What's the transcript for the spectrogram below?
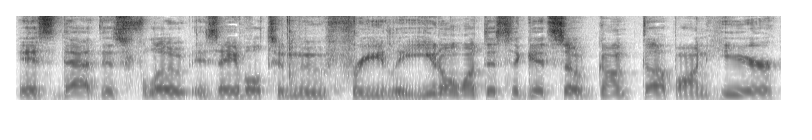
is that this float is able to move freely. You don't want this to get so gunked up on here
